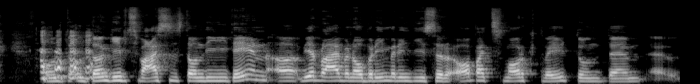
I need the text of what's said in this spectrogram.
und, und dann gibt's meistens dann die Ideen. Äh, wir bleiben aber immer in dieser Arbeitsmarktwelt und ähm, äh,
